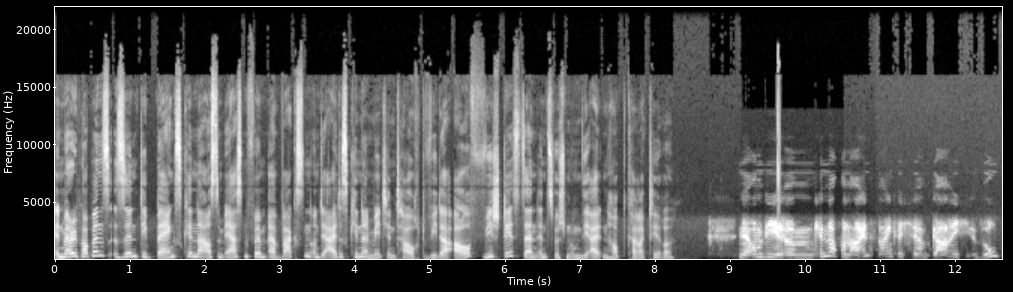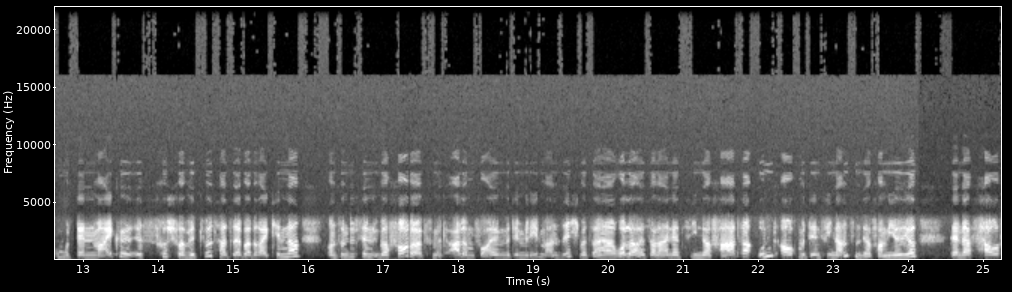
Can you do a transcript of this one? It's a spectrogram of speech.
In Mary Poppins sind die Banks-Kinder aus dem ersten Film erwachsen und ihr altes Kindermädchen taucht wieder auf. Wie steht's denn inzwischen um die alten Hauptcharaktere? Ja, um die ähm, Kinder von einst eigentlich äh, gar nicht so gut, denn Michael ist frisch verwitwet, hat selber drei Kinder und so ein bisschen überfordert mit allem, vor allem mit dem Leben an sich, mit seiner Rolle als alleinerziehender Vater und auch mit den Finanzen der Familie. Denn das Haus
